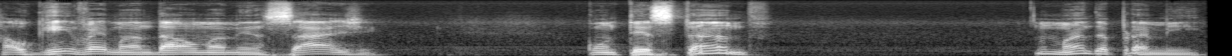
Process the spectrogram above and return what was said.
Alguém vai mandar uma mensagem contestando? Não manda para mim.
